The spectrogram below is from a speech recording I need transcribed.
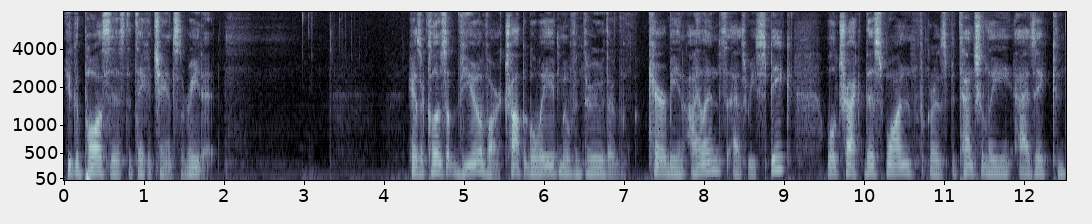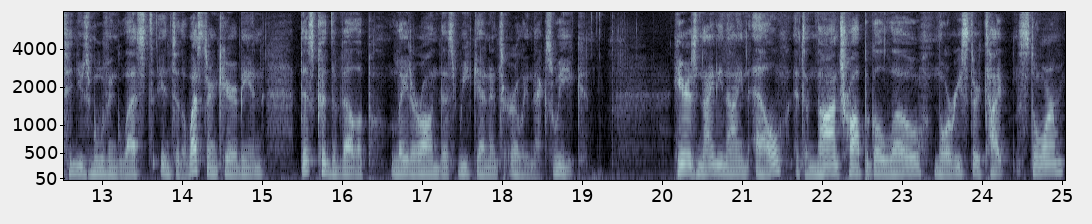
You could pause this to take a chance to read it. Here's a close-up view of our tropical wave moving through the Caribbean islands as we speak. We'll track this one because potentially as it continues moving west into the Western Caribbean, this could develop later on this weekend into early next week. Here's 99L. It's a non tropical low nor'easter type storm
